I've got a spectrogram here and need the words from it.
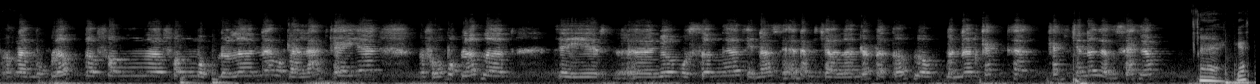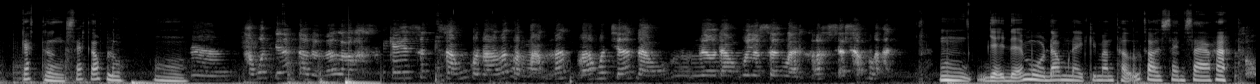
hoặc là một lớp phân phân mục đồ lên á hoặc là lá cây á mình phủ một lớp lên. Thì uh, vô mùa xuân á, thì nó sẽ đâm chồi lên rất là tốt luôn. Mình nên cắt cắt cho nó gần sát gốc. À cắt cắt gần sát gốc luôn. Ừ. ừ vậy để mùa đông này kim anh thử coi xem sao ha. Phủ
